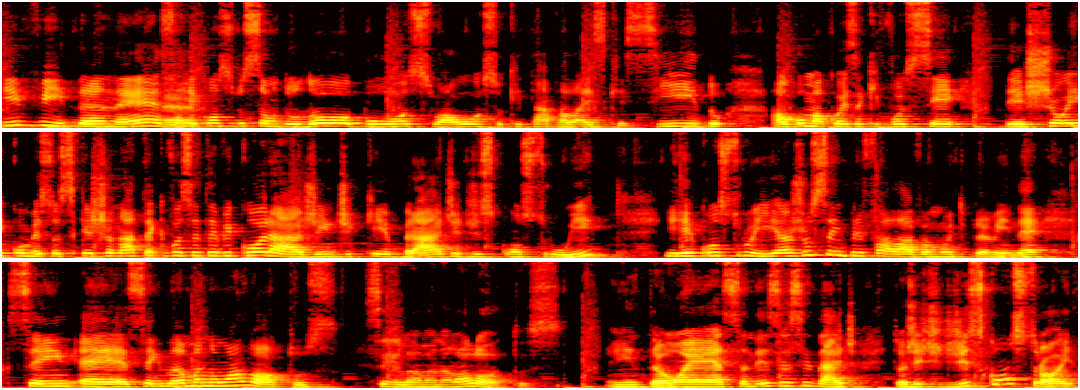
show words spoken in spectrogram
e vida, né? Essa é. reconstrução do lobo, osso a osso que tava lá esquecido, alguma coisa que você deixou e começou a se questionar até que você teve coragem de quebrar, de desconstruir e reconstruir. A Ju sempre falava muito pra mim, né? Sem, é, sem lama não há lótus. Sem lama não há lótus. Então é essa necessidade. Então a gente desconstrói.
